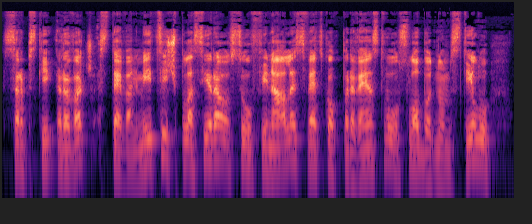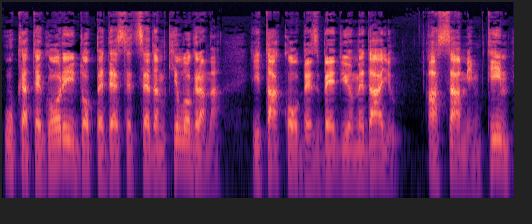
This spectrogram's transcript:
Srpski rvač Stevan Micić plasirao se u finale svetskog prvenstva u slobodnom stilu u kategoriji do 57 kg i tako obezbedio medalju, a samim tim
